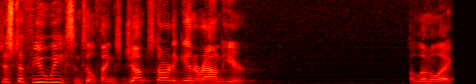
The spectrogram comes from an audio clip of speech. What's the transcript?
Just a few weeks until things jumpstart again around here. Elimelech,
